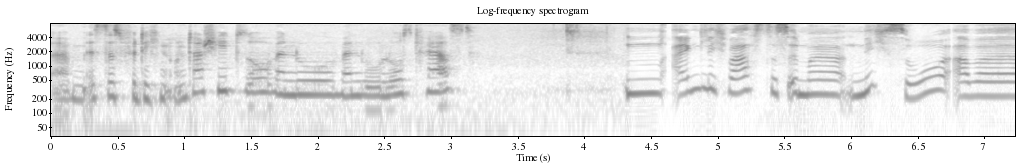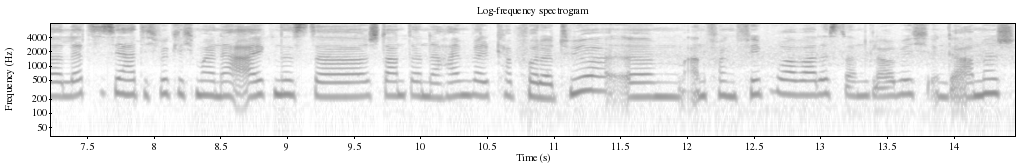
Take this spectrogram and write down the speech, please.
ähm, ist das für dich ein Unterschied so, wenn du, wenn du losfährst? Hm, eigentlich war es das immer nicht so, aber letztes Jahr hatte ich wirklich mal ein Ereignis, da stand dann der Heimweltcup vor der Tür. Ähm, Anfang Februar war das dann, glaube ich, in Garmisch.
